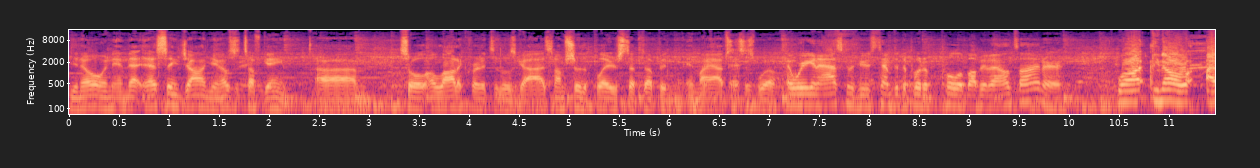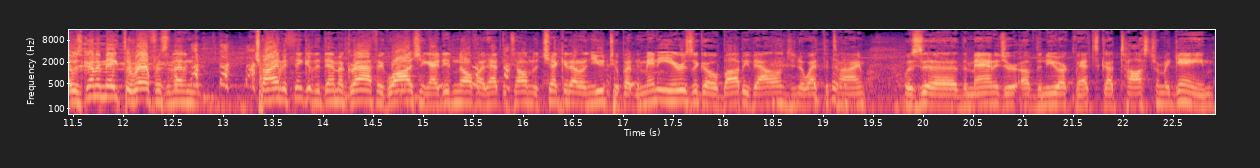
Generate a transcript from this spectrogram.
you know. And, and that, that St. John game, you know, that was a tough game. Um, so a lot of credit to those guys, and I'm sure the players stepped up in, in my absence as well. And were you going to ask him if he was tempted to put a pull a Bobby Valentine or? Well, you know, I was going to make the reference and then trying to think of the demographic watching, I didn't know if I'd have to tell him to check it out on YouTube. But many years ago, Bobby Valentine, who at the time was uh, the manager of the New York Mets, got tossed from a game.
